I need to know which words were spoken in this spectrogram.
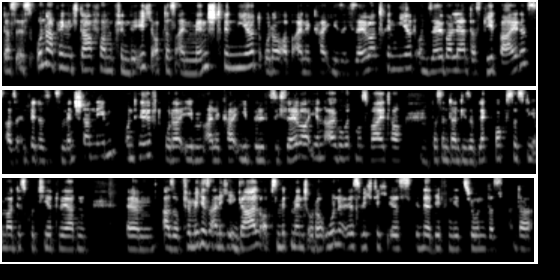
Das ist unabhängig davon, finde ich, ob das ein Mensch trainiert oder ob eine KI sich selber trainiert und selber lernt. Das geht beides. Also entweder sitzt ein Mensch daneben und hilft oder eben eine KI bildet sich selber ihren Algorithmus weiter. Mhm. Das sind dann diese Blackboxes, die immer diskutiert werden. Ähm, also für mich ist eigentlich egal, ob es mit Mensch oder ohne ist. Wichtig ist in der Definition, dass da,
